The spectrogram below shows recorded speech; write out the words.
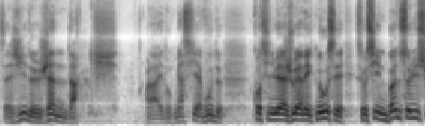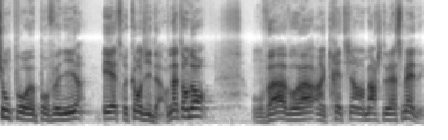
Il s'agit de Jeanne d'Arc. Voilà, et donc merci à vous de continuer à jouer avec nous. C'est aussi une bonne solution pour, pour venir et être candidat. En attendant, on va avoir un chrétien en marche de la semaine.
